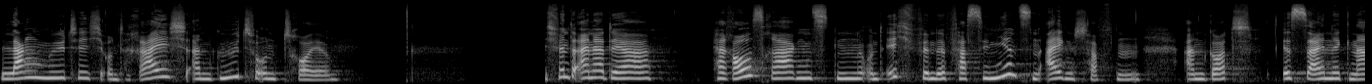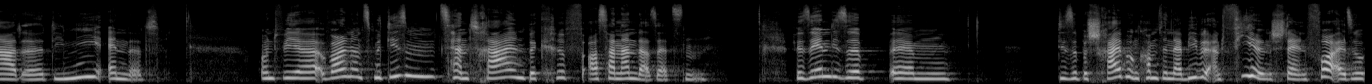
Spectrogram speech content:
langmütig und reich an Güte und Treue. Ich finde, einer der herausragendsten und ich finde faszinierendsten Eigenschaften an Gott ist seine Gnade, die nie endet. Und wir wollen uns mit diesem zentralen Begriff auseinandersetzen. Wir sehen, diese, ähm, diese Beschreibung kommt in der Bibel an vielen Stellen vor, also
